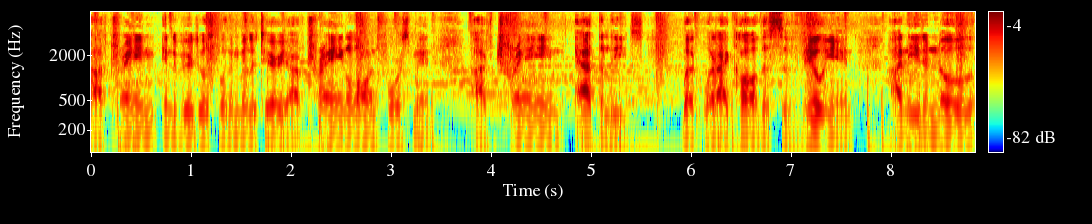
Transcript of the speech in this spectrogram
I've trained individuals for the military. I've trained law enforcement. I've trained athletes. But what I call the civilian, I need to know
